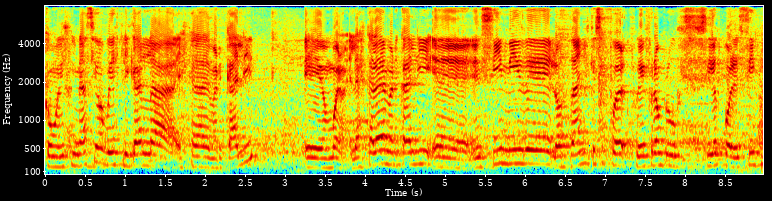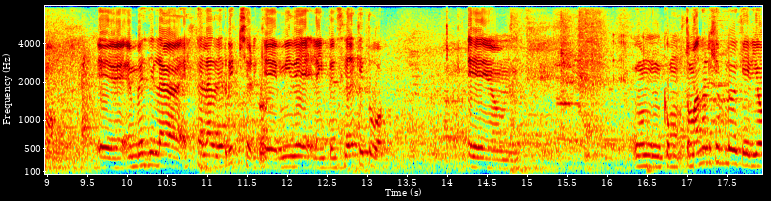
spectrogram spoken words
como dijo Ignacio, voy a explicar la escala de Mercalli. Eh, bueno, la escala de Mercalli eh, en sí mide los daños que, se fueron producidos por el sismo, eh, en vez de la escala de Richter, que mide la intensidad que tuvo. Como- tomando el ejemplo que dio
